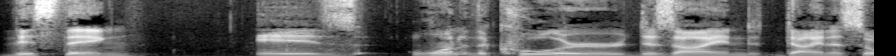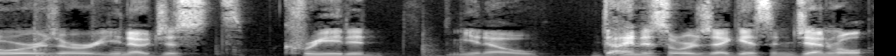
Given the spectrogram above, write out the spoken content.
This thing is one of the cooler designed dinosaurs, or you know, just created, you know, dinosaurs, I guess in general.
